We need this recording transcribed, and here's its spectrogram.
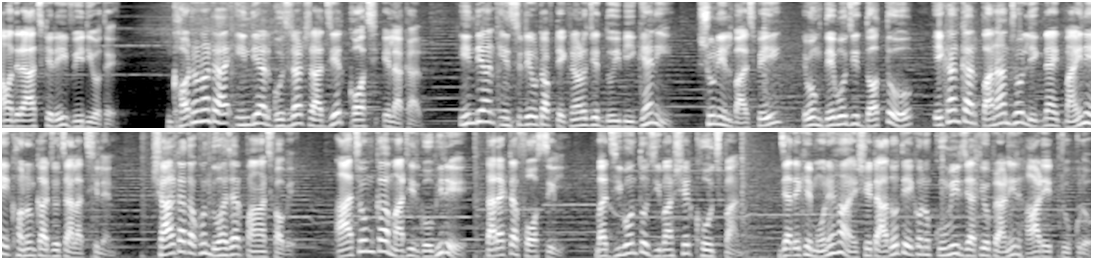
আমাদের আজকের এই ভিডিওতে। ঘটনাটা ইন্ডিয়ার গুজরাট রাজ্যের কচ্ছ এলাকার। ইন্ডিয়ান ইনস্টিটিউট অফ টেকনোলজির দুই বিজ্ঞানী, সুনীল বাজপেয়ী এবং দেবজিৎ দত্ত, এখানকার পানান্ধ্র লিগনাইট মাইনে খনন কার্য চালাচ্ছিলেন। সালটা তখন দু হাজার পাঁচ হবে। আচমকা মাটির গভীরে তার একটা ফসিল বা জীবন্ত জীবাশ্মের খোঁজ পান, যা দেখে মনে হয় সেটা আদতে কোনো কুমির জাতীয় প্রাণীর হাড়ের টুকরো।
